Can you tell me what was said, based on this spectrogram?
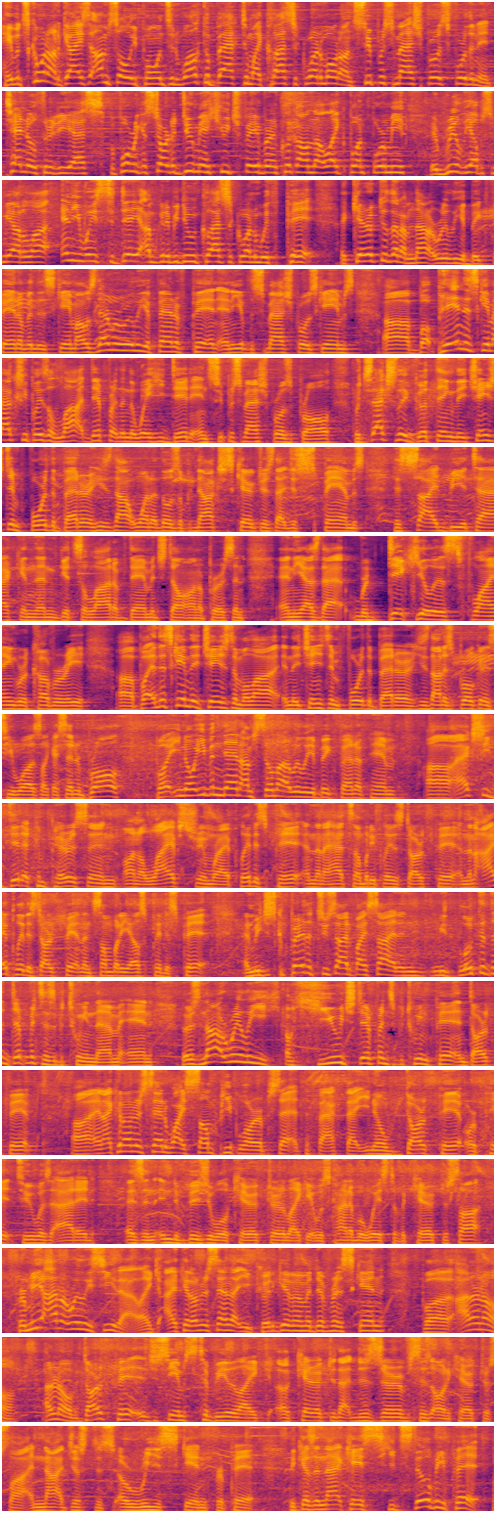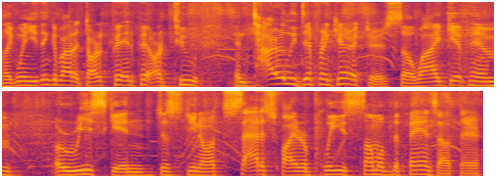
Hey, what's going on guys? I'm SullyPwnz and welcome back to my classic run mode on Super Smash Bros. for the Nintendo 3DS. Before we get started, do me a huge favor and click on that like button for me. It really helps me out a lot. Anyways, today I'm going to be doing classic run with Pit, a character that I'm not really a big fan of in this game. I was never really a fan of Pit in any of the Smash Bros. games, uh, but Pit in this game actually plays a lot different than the way he did in Super Smash Bros. Brawl, which is actually a good thing. They changed him for the better. He's not one of those obnoxious characters that just spams his side B attack and then gets a lot of damage dealt on a person, and he has that ridiculous flying recovery. Uh, but in this game, they changed him a lot, and they changed him for the better. He's not as broken as he was, like I said in Brawl. But you know, even then, I'm still not really a big fan of him. Uh, I actually did a comparison on a live stream where I played as Pit, and then I had somebody play as Dark Pit, and then I played as Dark Pit, and then somebody else played as Pit, and we just compared the two side by side, and we looked at the differences between them, and there's not really a huge difference between Pit and Dark Pit. Uh, and I can understand why some people are upset at the fact that, you know, Dark Pit or Pit 2 was added as an individual character, like it was kind of a waste of a character slot. For me, I don't really see that. Like, I can understand that you could give him a different skin, but I don't know. I don't know. Dark Pit, it just seems to be like a character that deserves his own character slot and not just a reskin for Pit. Because in that case, he'd still be Pit. Like, when you think about it, Dark Pit and Pit are two entirely different characters. So why give him a reskin just, you know, satisfy or please some of the fans out there.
